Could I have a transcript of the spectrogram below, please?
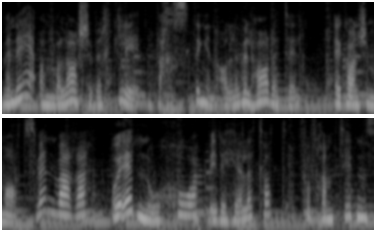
Men er emballasje virkelig verstingen alle vil ha det til? Er kanskje matsvinn verre? Og er det noe håp i det hele tatt for fremtidens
